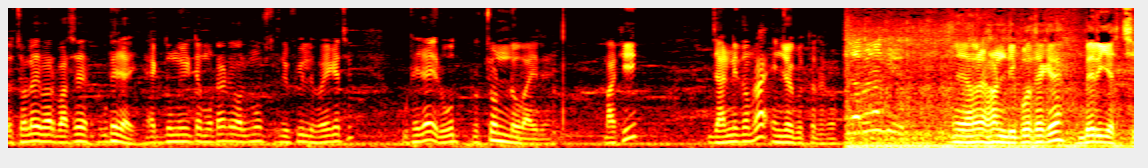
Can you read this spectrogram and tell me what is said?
তো চলো এবার বাসে উঠে যাই। এক দু মিনিটে মোটামুটি অলমোস্ট রিফিল হয়ে গেছে। উঠে যাই রোদ প্রচণ্ড বাইরে। বাকি জার্নি তোমরা এনজয় করতে থাকো। এই আমরা এখন ডিপো থেকে বেরিয়ে যাচ্ছি।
